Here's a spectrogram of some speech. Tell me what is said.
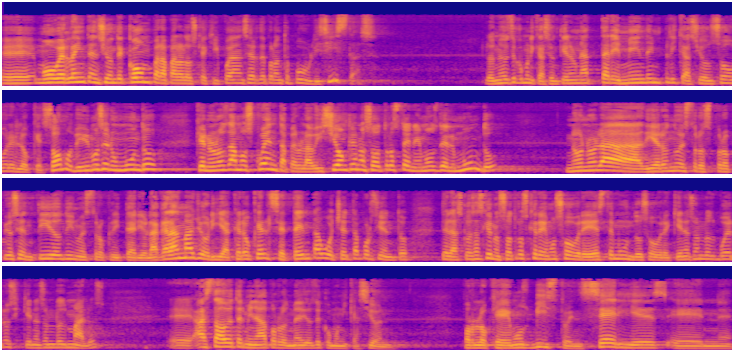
eh, mover la intención de compra para los que aquí puedan ser de pronto publicistas. Los medios de comunicación tienen una tremenda implicación sobre lo que somos. Vivimos en un mundo que no nos damos cuenta, pero la visión que nosotros tenemos del mundo no nos la dieron nuestros propios sentidos ni nuestro criterio. La gran mayoría, creo que el 70 u 80% de las cosas que nosotros creemos sobre este mundo, sobre quiénes son los buenos y quiénes son los malos, eh, ha estado determinada por los medios de comunicación, por lo que hemos visto en series, en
